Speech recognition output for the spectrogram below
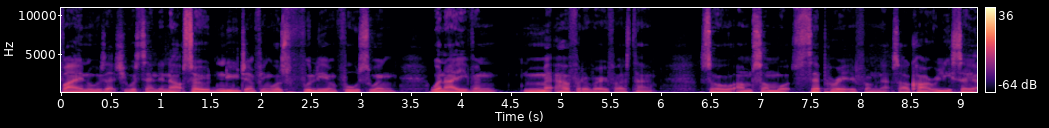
vinyls that she was sending out. So New Gen thing was fully in full swing when I even met her for the very first time. So I'm somewhat separated from that. So I can't really say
